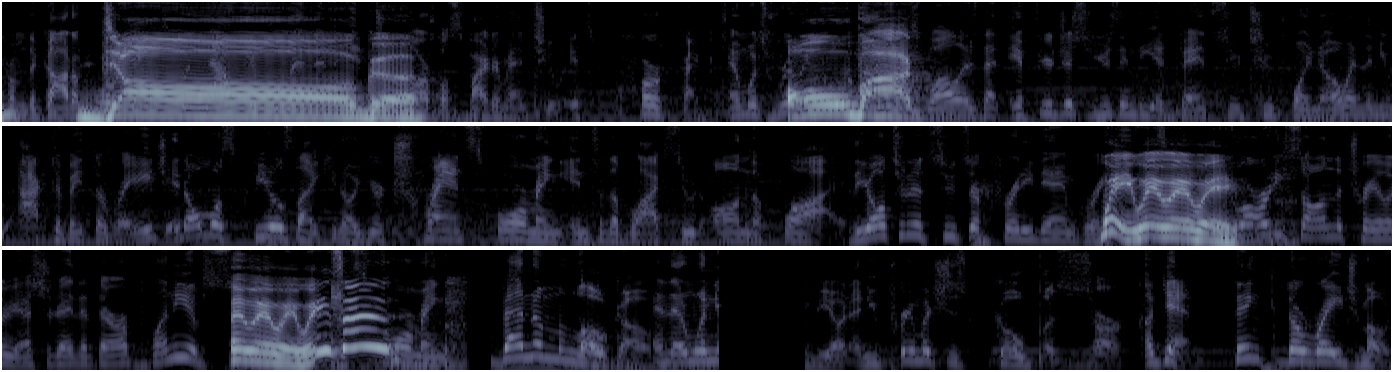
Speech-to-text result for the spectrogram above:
from the God of War. Dog. Marvel Spider-Man 2. It's perfect. And what's really oh cool about as well is that if you're just using the Advanced Suit 2.0 and then you activate the Rage, it almost feels like, you know, you're transforming into the black suit on the fly. The alternate suits are pretty damn great. Wait, wait, wait, wait. You already saw in the trailer yesterday that there are plenty of suits wait, wait, wait, wait, forming Venom logo. And then when you symbiote and you pretty much just go berserk. Again, think the Rage mode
